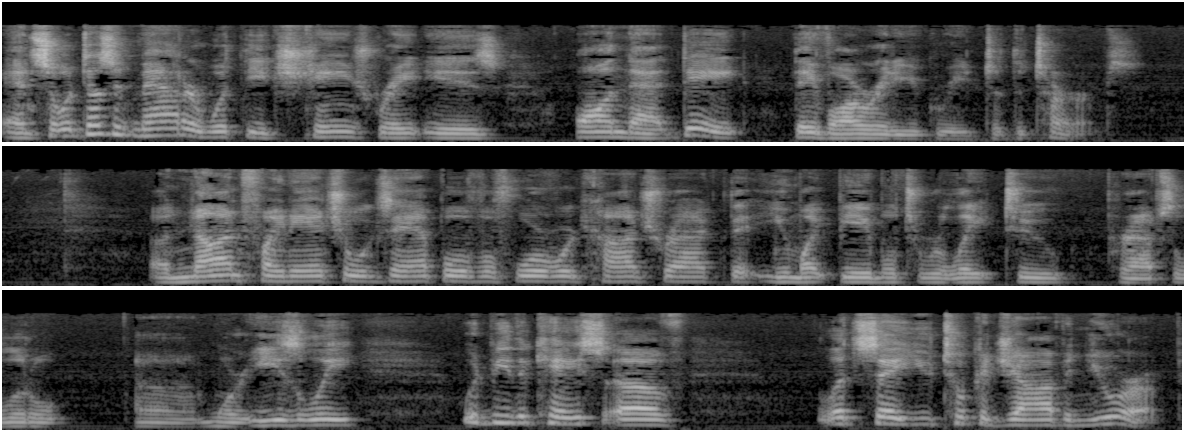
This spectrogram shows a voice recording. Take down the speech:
And so it doesn't matter what the exchange rate is on that date, they've already agreed to the terms. A non financial example of a forward contract that you might be able to relate to perhaps a little uh, more easily would be the case of let's say you took a job in Europe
